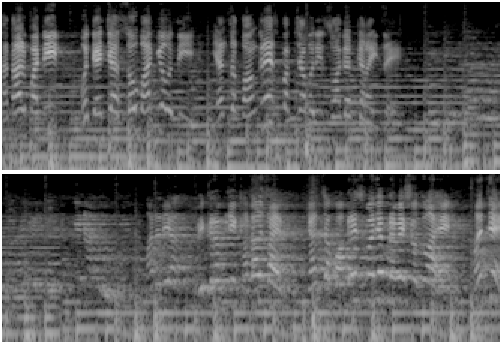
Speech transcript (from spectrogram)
खताळ पाटील व त्यांच्या सौभाग्यवती यांचं काँग्रेस पक्षामध्ये स्वागत करायचंय. माननीय विक्रमजी खताळ साहेब यांचा काँग्रेसमध्ये प्रवेश होतो आहे. म्हणजे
